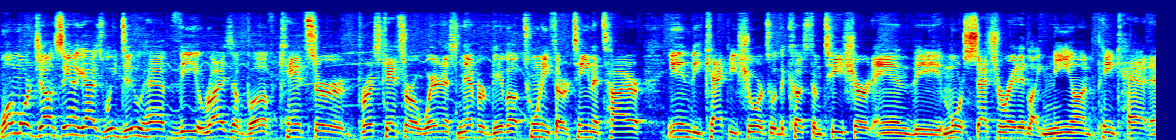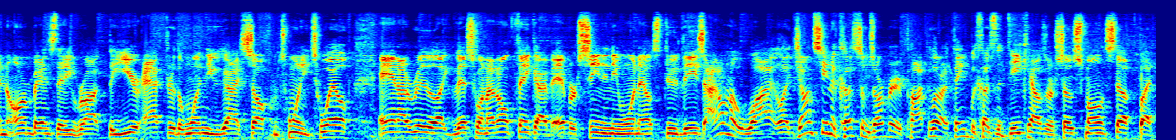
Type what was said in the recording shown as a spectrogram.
One more John Cena, guys. We do have the Rise Above Cancer, Breast Cancer Awareness Never Give Up 2013 attire in the khaki shorts with the custom t-shirt and the more saturated like neon pink hat and armbands that he rocked the year after the one you guys saw from 2012 and I really like this one. I don't think I've ever seen anyone else do these. I don't know why. Like John Cena customs aren't very popular. I think because the decals are so small and stuff but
